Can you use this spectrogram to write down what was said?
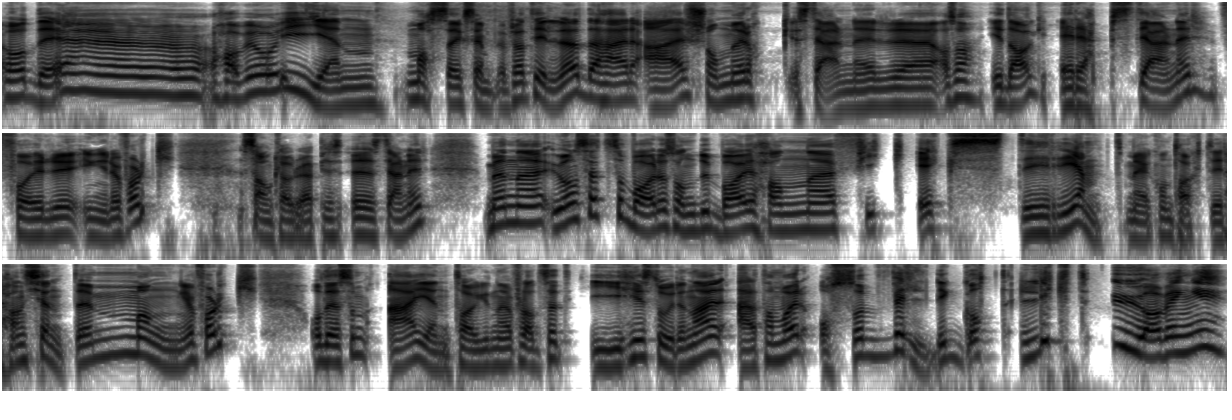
Og det har vi jo igjen masse eksempler fra tidligere. Det her er som rockestjerner, eh, altså i dag, rappstjerner for yngre folk. Soundcloud-rappstjerner. Men uh, uansett så var det sånn Dubai, han eh, fikk ekstremt med kontakter. Han kjente mange folk, og det som er gjentagende Fladseth i historien her, er at han var også veldig godt likt, uavhengig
